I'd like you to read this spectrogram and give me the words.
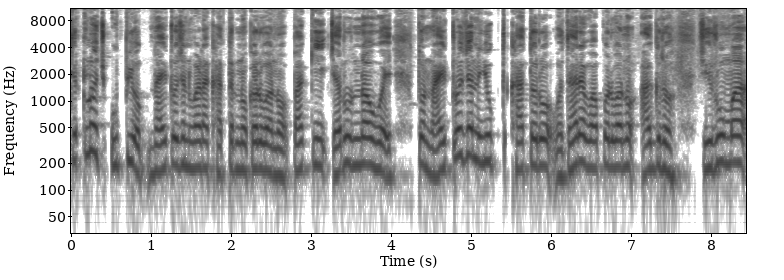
તેટલો જ ઉપયોગ નાઇટ્રોજનવાળા ખાતરનો કરવાનો. બાકી જરૂર ન હોય તો નાઇટ્રોજનયુક્ત ખાતરો વધારે વાપરવાનો આગ્રહ જીરુમાં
